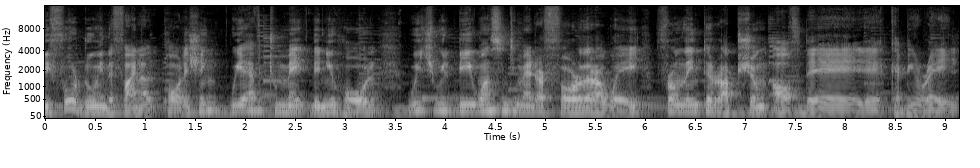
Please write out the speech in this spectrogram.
Before doing the final polishing, we have to make the new hole, which will be one centimeter further away from the interruption of the capping rail.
